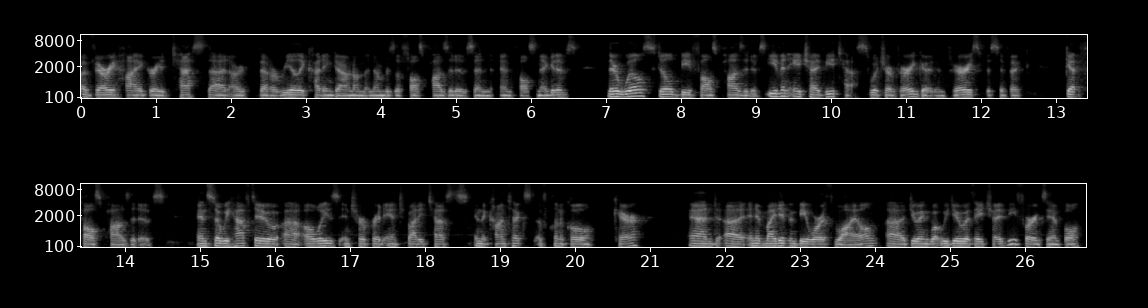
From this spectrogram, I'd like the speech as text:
a very high grade tests that are that are really cutting down on the numbers of false positives and, and false negatives. There will still be false positives. Even hiv tests which are very good and very specific get false positives. And so we have to uh, always interpret antibody tests in the context of clinical care. And uh, and it might even be worthwhile uh, doing what we do with hiv for example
